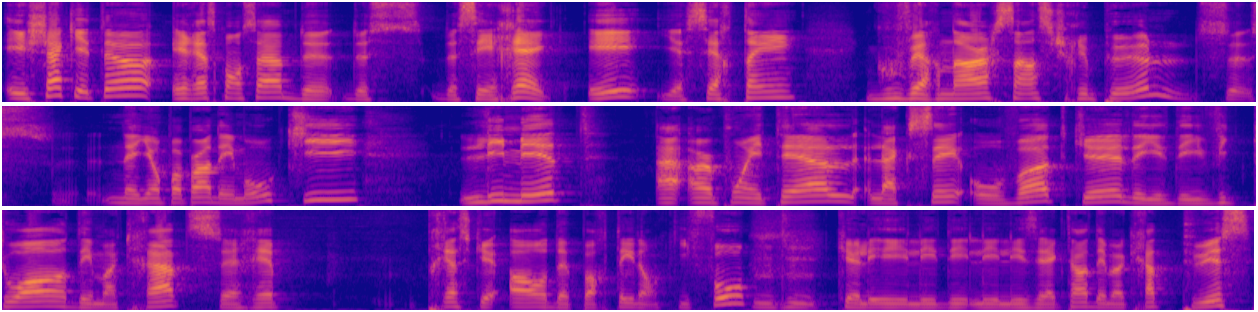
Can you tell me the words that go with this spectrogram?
Et chaque État est responsable de, ses règles. Et il y a certains gouverneurs sans scrupules, n'ayons pas peur des mots, qui limitent à un point tel l'accès au vote que des victoires démocrates seraient presque hors de portée. Donc il faut Mhm. que les, les, les- les électeurs démocrates puissent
